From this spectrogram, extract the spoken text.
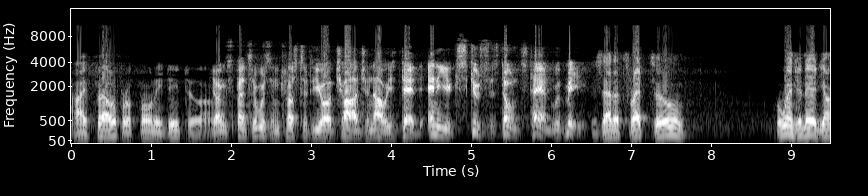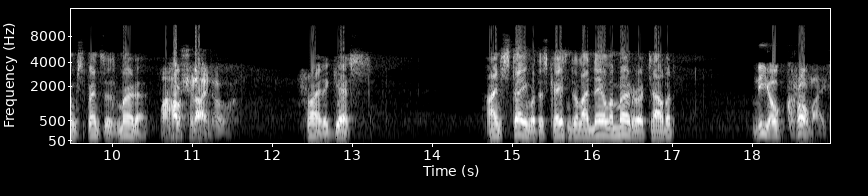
I fell for a phony detour. Young Spencer was entrusted to your charge, and now he's dead. Any excuses don't stand with me. Is that a threat, too? Who engineered young Spencer's murder? Well, how should I know? Try to guess. I'm staying with this case until I nail the murderer, Talbot. Neochromite.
